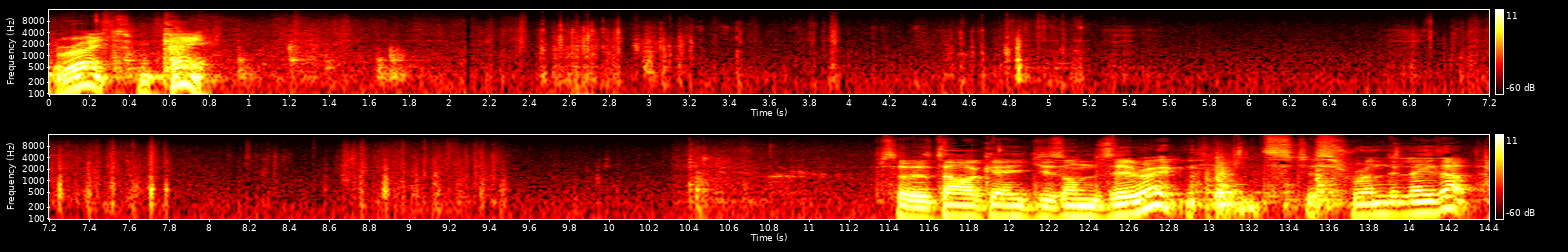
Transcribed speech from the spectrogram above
Right, okay. So the dial gauge is on zero. Let's just run the lathe up.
